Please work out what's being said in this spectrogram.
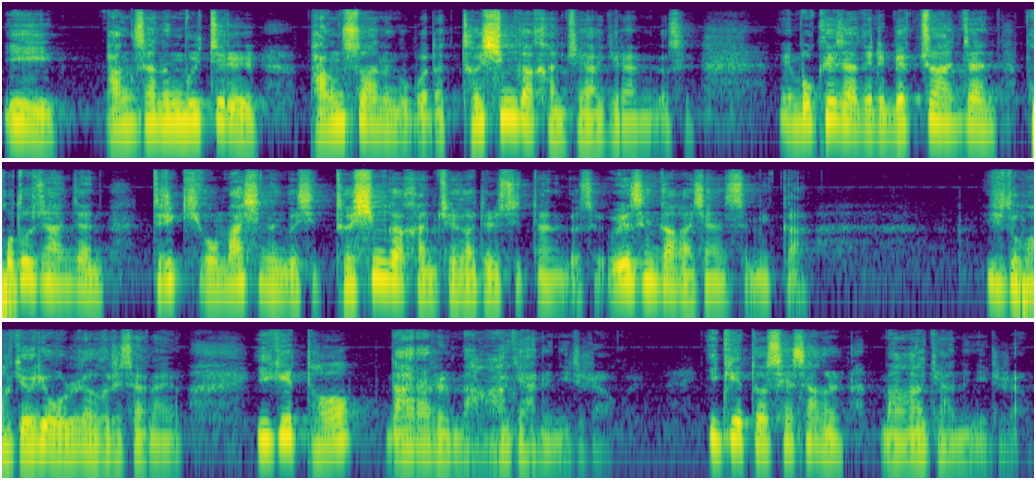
이 방사능 물질을 방수하는 것보다 더 심각한 죄악이라는 것을 목회자들이 맥주 한 잔, 포도주 한 잔 들이키고 마시는 것이 더 심각한 죄가 될 수 있다는 것을 왜 생각하지 않습니까? 이도 막 열이 올라 그러잖아요. 이게 더 나라를 망하게 하는 일이라고요. 이게 더 세상을 망하게 하는 일이라고요.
